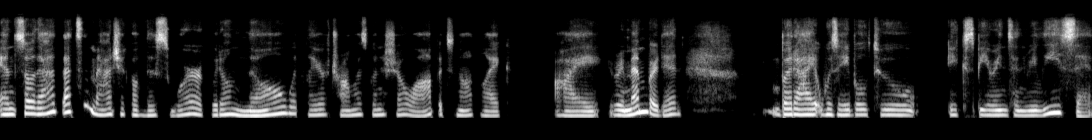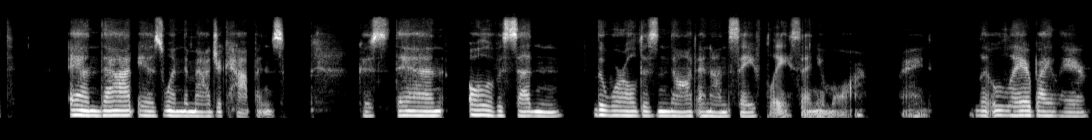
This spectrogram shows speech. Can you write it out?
And so that that's the magic of this work. We don't know what layer of trauma is going to show up. It's not like I remembered it, but I was able to experience and release it. And that is when the magic happens because then all of a sudden the world is not an unsafe place anymore, right? Little Layer by layer.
